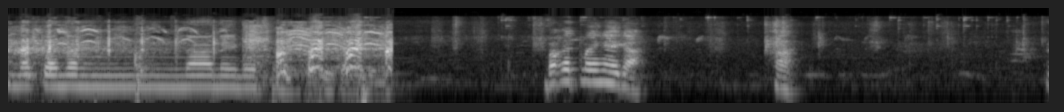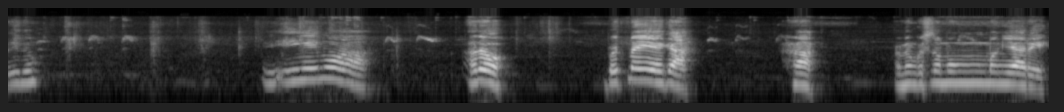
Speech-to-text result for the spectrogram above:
Anak ka ng nanay mo. Bakit maingay ka? Ayun o. Iingay mo ha. Ano? Ba't maingay ka? Ha? Anong gusto mong mangyari?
